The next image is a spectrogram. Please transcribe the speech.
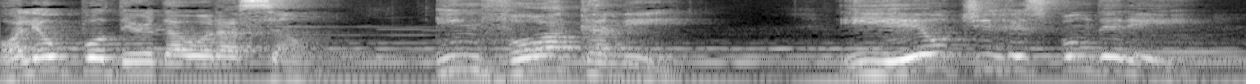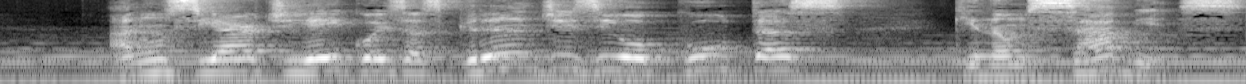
Olha o poder da oração. Invoca-me e eu te responderei. Anunciar-te-ei coisas grandes e ocultas que não sabes.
